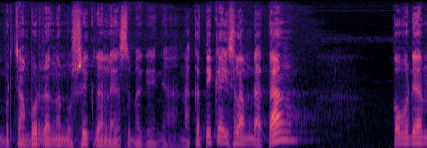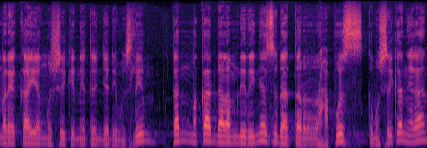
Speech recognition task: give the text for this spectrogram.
bercampur dengan musyrik dan lain sebagainya. Nah, ketika Islam datang, kemudian mereka yang musyrikin itu menjadi muslim, kan maka dalam dirinya sudah terhapus kemusyrikan ya kan?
